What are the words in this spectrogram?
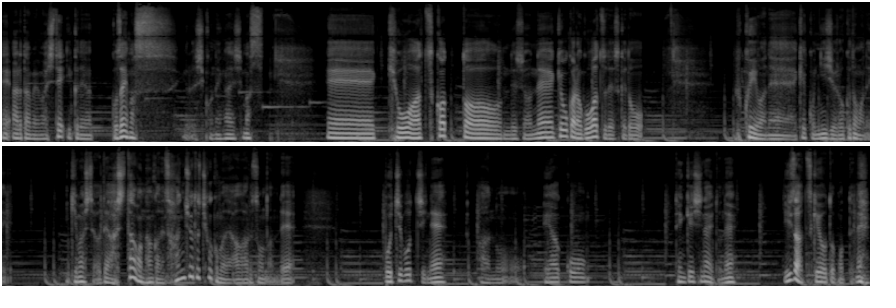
えー改めましていくでございます。よろしくお願いします。えー今日暑かったんですよね。今日から5月ですけど福井はね結構26度まで行きましたよ。で明日はなんかね30度近くまで上がるそうなんでぼちぼちねあのエアコン点検しないとねいざつけようと思ってね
